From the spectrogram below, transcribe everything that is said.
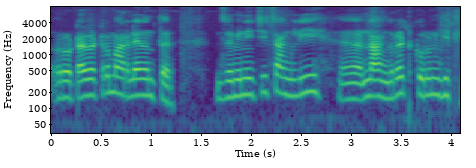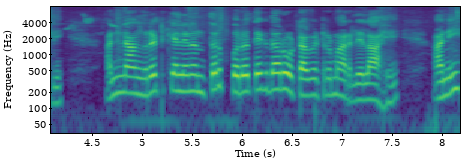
रोटावेटर मारल्यानंतर जमिनीची चांगली नांगरट करून घेतली. आणि नांगरट केल्यानंतर परत एकदा रोटावेटर मारलेला आहे. आणि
